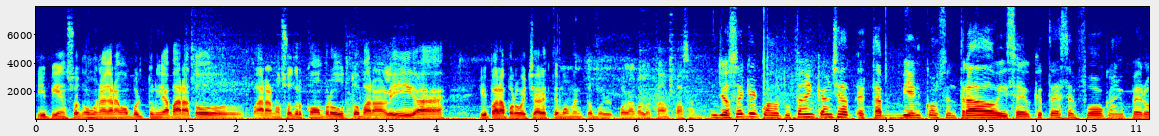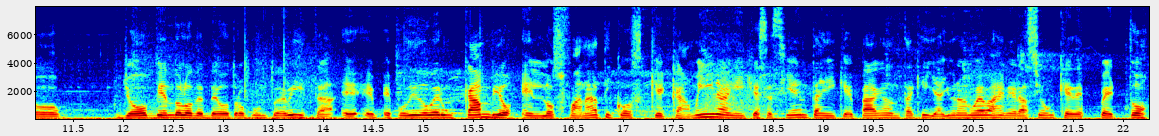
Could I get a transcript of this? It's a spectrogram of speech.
y pienso que es una gran oportunidad para todos, para nosotros como producto, para la liga y para aprovechar este momento por, por la cual lo estamos pasando. Yo sé que cuando tú estás en cancha estás bien concentrado y sé que ustedes se enfocan, pero yo viéndolo desde otro punto de vista, he, podido ver un cambio en los fanáticos que caminan y que se sientan y que pagan taquilla. Hay una nueva generación que despertó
